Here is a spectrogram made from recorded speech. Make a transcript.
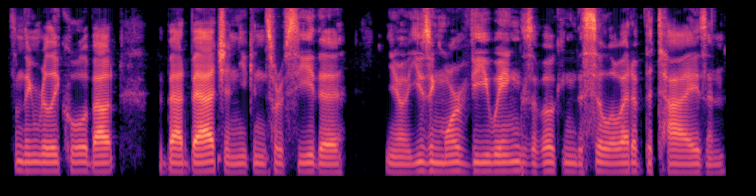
something really cool about the Bad Batch, and you can sort of see the, you know, using more V wings, evoking the silhouette of the ties, and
